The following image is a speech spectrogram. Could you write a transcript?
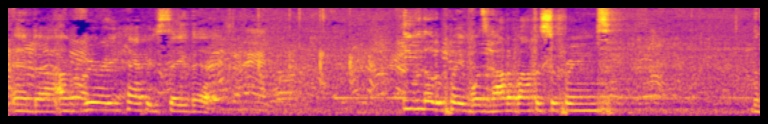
And uh, I'm very happy to say that even though the play was not about the Supremes, the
